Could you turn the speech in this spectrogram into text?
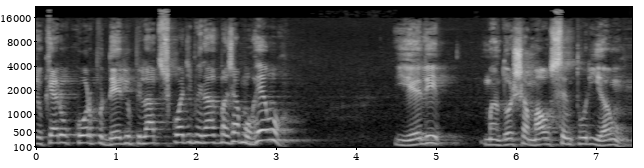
eu quero o corpo dele, e o Pilatos ficou admirado, mas já morreu? E ele mandou chamar o centurião.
